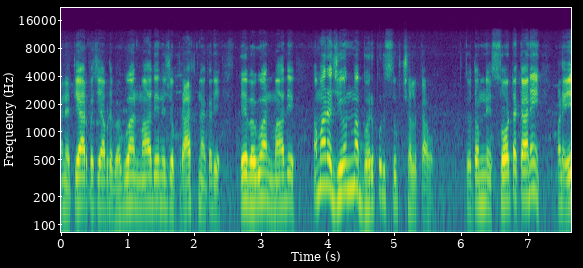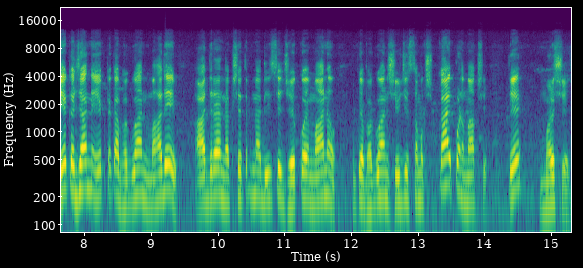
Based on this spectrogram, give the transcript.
અને ત્યાર પછી આપણે ભગવાન મહાદેવને જો પ્રાર્થના કરીએ, હે ભગવાન મહાદેવ, અમારા જીવનમાં ભરપૂર સુખ છલકાવો. તો તમને સો ટકા નહીં, પણ એક હજાર ને એક ટકા ભગવાન મહાદેવ આદ્રા નક્ષત્રના દિવસે જે કોઈ માનવ કે ભગવાન શિવજી સમક્ષ કાંઈ પણ માગશે, તે મળશે જ.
